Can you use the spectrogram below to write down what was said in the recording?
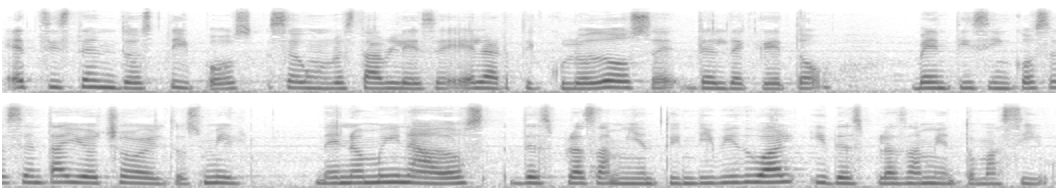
Existen dos tipos, según lo establece el artículo 12 del decreto 2568 del 2000, denominados desplazamiento individual y desplazamiento masivo,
